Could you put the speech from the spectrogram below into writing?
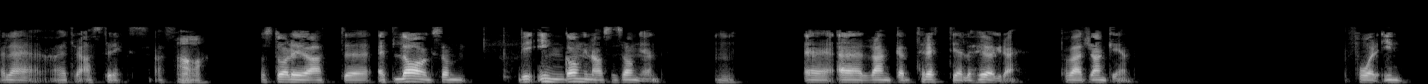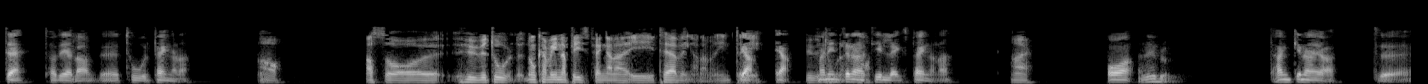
Eller vad heter det? Asterix. Asterix. Ja. Då står det ju att eh, ett lag som vid ingången av säsongen Mm. eh, är rankad 30 eller högre på världsrankingen får inte ta del av eh, Tor-pengarna. Ja. Alltså, huvudtouren. De kan vinna prispengarna i tävlingarna, men inte Ja, i ja. Men inte de här tilläggspengarna. Nej. Och Ja, det är bra. tanken är ju att eh,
